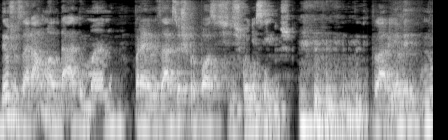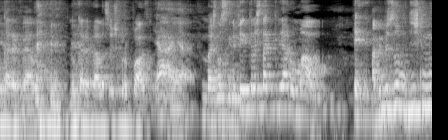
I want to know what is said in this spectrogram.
Deus usará a maldade humana para realizar seus propósitos desconhecidos. claro, ele nunca revela, nunca revela seus propósitos. Yeah, yeah. Mas não significa que ele está a criar o mal. É, A Bíblia só diz que,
